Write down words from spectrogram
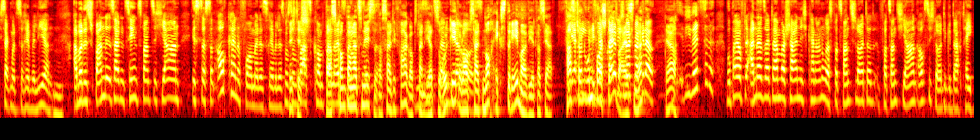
ich sag mal, zu rebellieren. Mhm. Aber das Spannende ist halt, in 10, 20 Jahren ist das dann auch keine Form mehr des Rebellismus. Richtig. Und was kommt dann, was als, kommt dann als nächstes? nächstes? Das ist halt die Frage, ob es dann eher dann zurückgeht wieder oder ob es halt noch extremer wird, was ja fast Ja, schon unvorstellbar ist. Ne? manchmal, Ja. Genau. Wie, wie willst du das? Wobei auf der anderen Seite haben wahrscheinlich, keine Ahnung, was vor 20 Leute, vor 20 Jahren auch sich Leute gedacht, hey,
